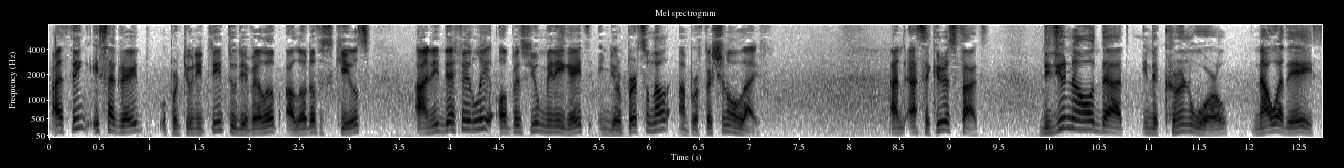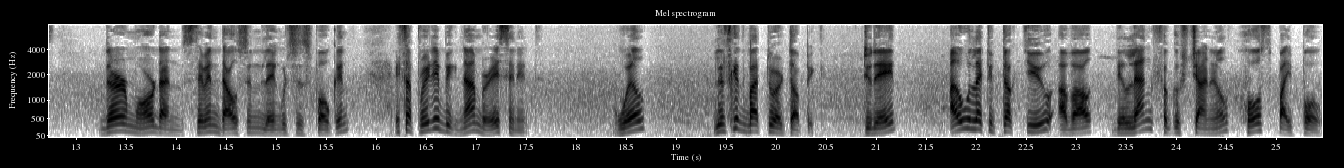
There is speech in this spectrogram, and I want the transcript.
I think it's a great opportunity to develop a lot of skills and it definitely opens you many gates in your personal and professional life. And as a curious fact, did you know that in the current world, nowadays, there are more than 7,000 languages spoken? It's a pretty big number, isn't it? Well, let's get back to our topic. Today, I would like to talk to you about the Langfocus channel hosted by Paul.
